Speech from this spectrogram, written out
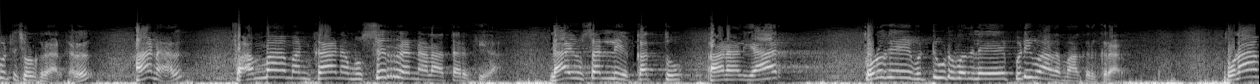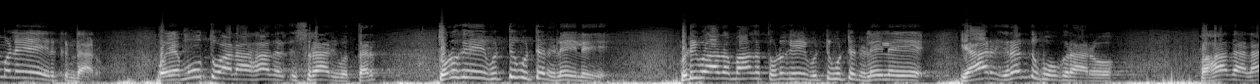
விட்டு சொல்கிறார்கள். ஆனால் அம்மா மன் கான முசிர்ரன் அலா தருக்கியா லாயுசல்லி கத்து. ஆனால் யார்? தொழுகையை விட்டு விடுவதிலே பிடிவாதமாக இருக்கிறார். தொழாமலே இருக்கின்றார். மூத்து அலாகாத இஸ்ரார் இவத்தர் தொழுகையை விட்டுவிட்ட நிலையிலேயே பிடிவாதமாக தொழுகையை விட்டுவிட்ட நிலையிலேயே யார் இறந்து போகிறாரோ பகாதாலா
